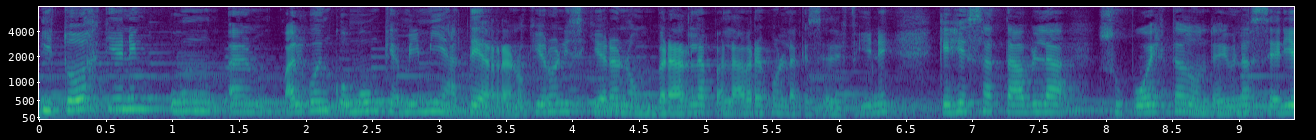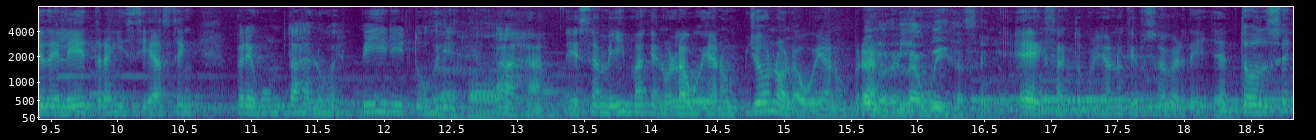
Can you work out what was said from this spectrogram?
Y todas tienen un, em, algo en común que a mí me aterra, no quiero ni siquiera nombrar la palabra con la que se define, que es esa tabla supuesta donde hay una serie de letras y se hacen preguntas a los espíritus. Ajá. esa misma que no la voy a yo no la voy a nombrar. Bueno, es la Ouija, señor. Exacto, pero yo no quiero saber de ella. Entonces,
